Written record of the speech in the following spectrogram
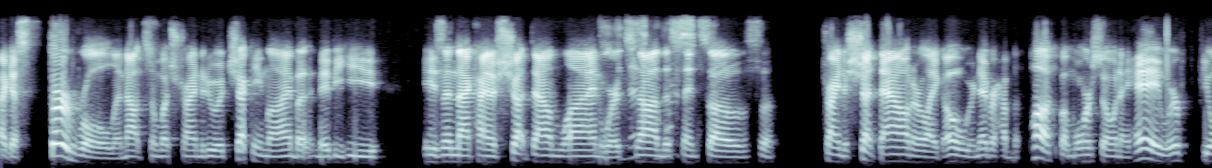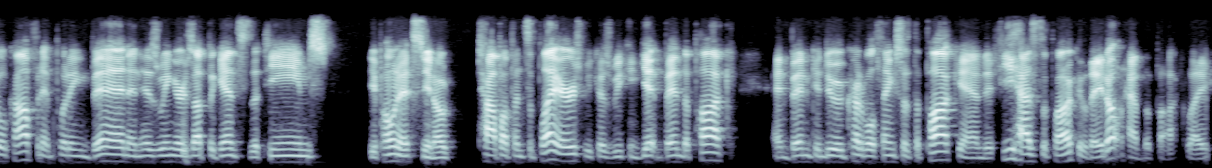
I guess third role, and not so much trying to do a checking line, but maybe he is in that kind of shutdown line where it's not in the sense of trying to shut down or like, oh, we never have the puck, but more so in a hey, we're feel confident putting Benn and his wingers up against the teams, the opponents, you know, top offensive players because we can get Benn the puck and Benn can do incredible things with the puck. And if he has the puck, they don't have the puck. Like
